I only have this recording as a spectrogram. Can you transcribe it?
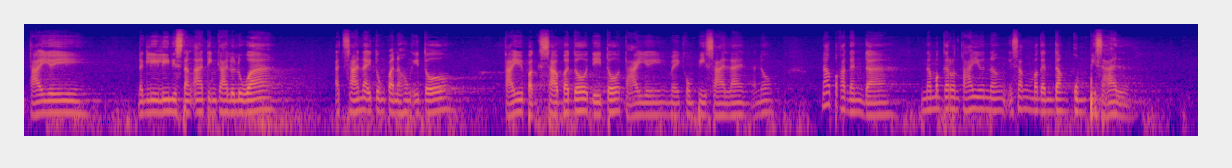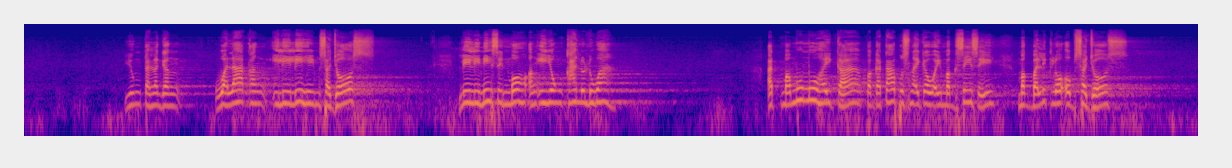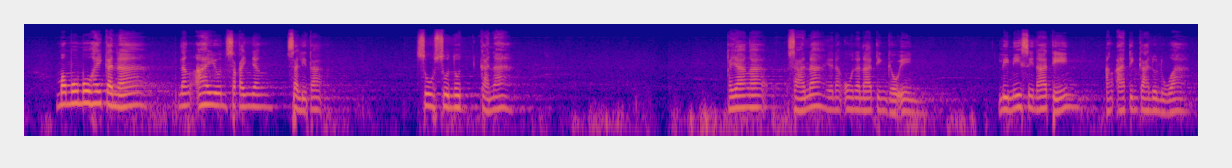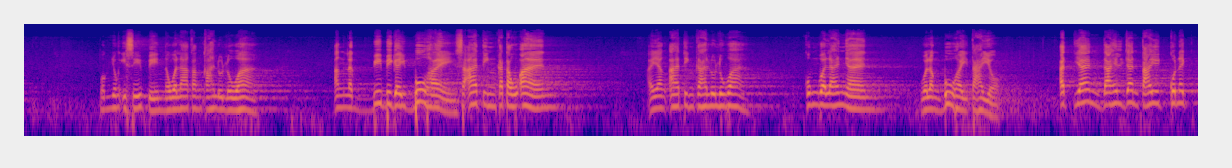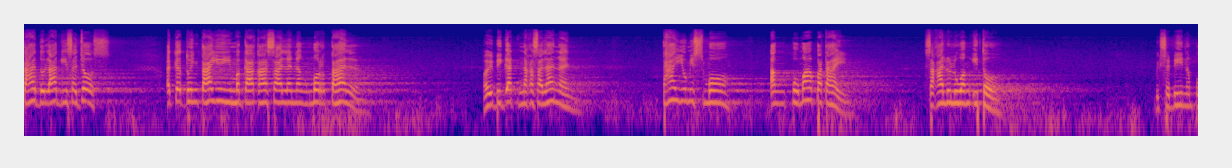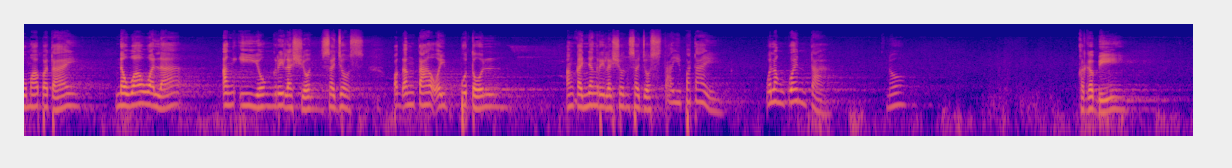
Tayo'y naglilinis ng ating kaluluwa at sana itong panahong ito, tayo'y pag Sabado dito, tayo'y may kumpisalan. Ano? Napakaganda na magkaroon tayo ng isang magandang kumpisal. Yung talagang wala kang ililihim sa Diyos, lilinisin mo ang iyong kaluluwa. At mamumuhay ka pagkatapos na ikaw ay magsisi, magbalik loob sa Diyos, mamumuhay ka na ng ayon sa kanyang salita. Susunod ka na. Kaya nga, sana yan ang una nating gawin. Linisin natin ang ating kaluluwa. Huwag niyong isipin na wala kang kaluluwa. Ang nagbibigay buhay sa ating katawan ay ang ating kaluluwa. Kung wala niyan, walang buhay tayo. At yan, dahil dyan, tayo'y konektado lagi sa Diyos. At katuwing tayo'y magkakasala ng mortal, o bigat na kasalanan, tayo mismo ang pumapatay sa kaluluwang ito. Ibig sabihin ng pumapatay, nawawala ang iyong relasyon sa Diyos. Pag ang tao ay putol, ang kanyang relasyon sa Diyos, tayo patay. Walang kwenta. No? Kagabi,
